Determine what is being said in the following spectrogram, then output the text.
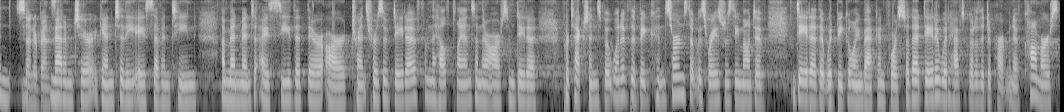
And Senator Benson. Madam Chair, again to the A17 amendment, I see that there are transfers of data from the health plans and there are some data protections, but one of the big concerns that was raised was the amount of data that would be going back and forth. So that data would have to go to the Department of Commerce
